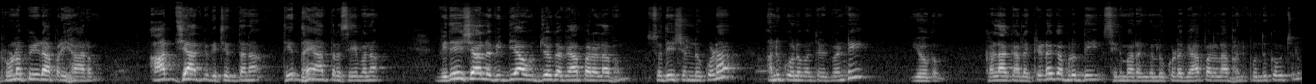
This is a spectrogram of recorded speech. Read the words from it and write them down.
రుణపీడ పరిహారం ఆధ్యాత్మిక చింతన తీర్థయాత్ర సేవన విదేశాల్లో విద్యా ఉద్యోగ వ్యాపార లాభం స్వదేశంలో కూడా అనుకూలవంతమైనటువంటి యోగం. కళాకారుల క్రీడక అభివృద్ధి సినిమా రంగంలో కూడా వ్యాపార లాభాన్ని పొందుకోవచ్చును.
